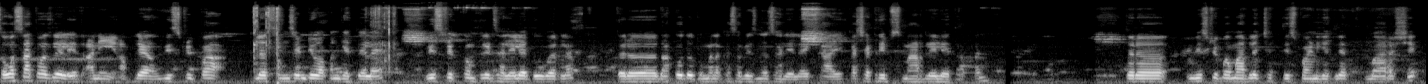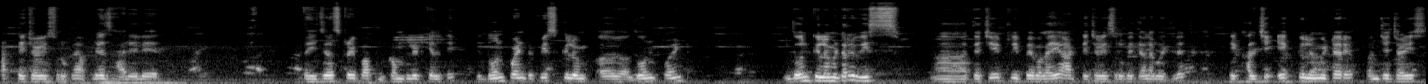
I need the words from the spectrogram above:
सव्वा सात वाजलेले आहेत आणि आपल्या वीस ट्रिपा प्लस इन्सेंटिव्ह आपण घेतलेला आहे. वीस ट्रिप कंप्लीट झालेल्या आहेत उबरला. तर दाखवतो तुम्हाला कसा बिझनेस झालेला आहे काय कशा ट्रिप्स मारलेले आहेत आपण. तर वीस ट्रिप मारले छत्तीस पॉईंट घेतलेत बाराशे अठ्ठेचाळीस रुपये आपले झालेले आहेत. तर ही जस्ट ट्रिप आपण कंप्लीट केली ती दोन पॉईंट वीस किलो दोन पॉईंट दोन किलोमीटर वीस त्याची ट्रिप आहे बघा अठ्ठेचाळीस रुपये त्याला भेटलेत. हे खालचे एक किलोमीटर आहे पंचेचाळीस.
